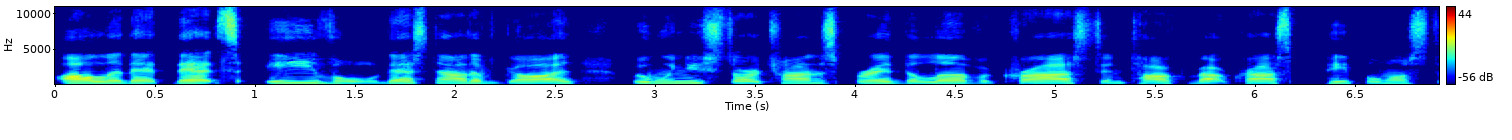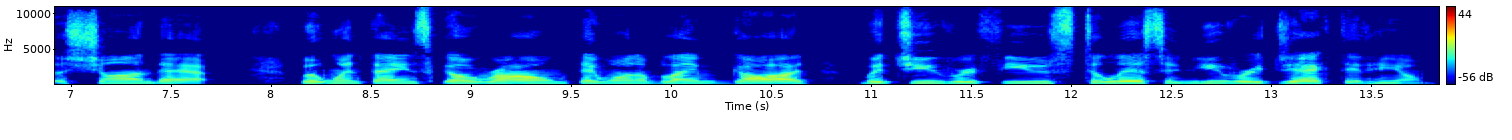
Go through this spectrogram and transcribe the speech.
all of that that's evil that's not of god but when you start trying to spread the love of christ and talk about christ people wants to shun that But when things go wrong, they want to blame God, but you refuse to listen. You rejected him.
